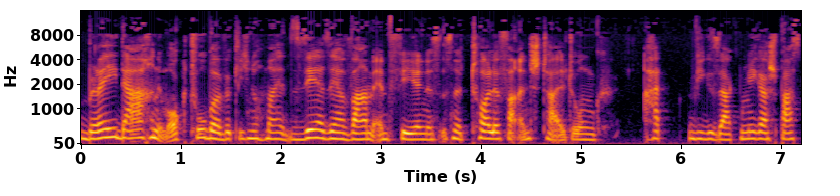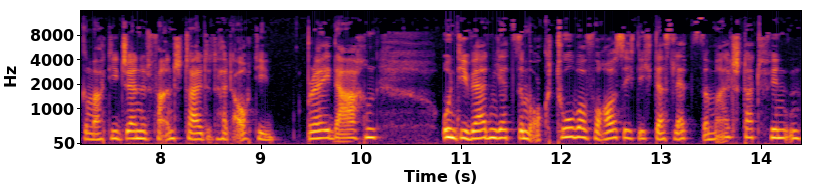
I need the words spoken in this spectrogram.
Breidachen im Oktober wirklich nochmal sehr, sehr warm empfehlen. Es ist eine tolle Veranstaltung. Hat, wie gesagt, mega Spaß gemacht. Die Janet veranstaltet halt auch die Breidachen. Und die werden jetzt im Oktober voraussichtlich das letzte Mal stattfinden,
